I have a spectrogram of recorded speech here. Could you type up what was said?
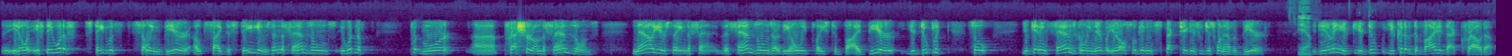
You know, if they would have stayed with selling beer outside the stadiums, then the fan zones it wouldn't have put more uh, pressure on the fan zones. Now you're saying the fa- the fan zones are the only place to buy beer. You're duplicate. So you're getting fans going there, but you're also getting spectators who just want to have a beer. Yeah. Do you know what I mean? You, du- you could have divided that crowd up,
